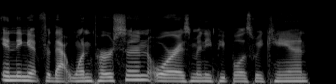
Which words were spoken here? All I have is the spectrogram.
ending it for that one person or as many people as we can.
